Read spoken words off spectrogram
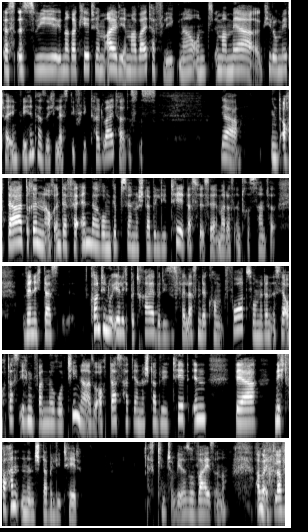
Das ist wie eine Rakete im All, die immer weiter fliegt, ne? Und immer mehr Kilometer irgendwie hinter sich lässt. Die fliegt halt weiter. Das ist, ja, und auch da drin, auch in der Veränderung gibt es ja eine Stabilität. Das ist ja immer das Interessante. Wenn ich das kontinuierlich betreibe, dieses Verlassen der Komfortzone, dann ist ja auch das irgendwann eine Routine. Also auch das hat ja eine Stabilität in der nicht vorhandenen Stabilität. Das klingt schon wieder so weise, ne? Aber ich glaube,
